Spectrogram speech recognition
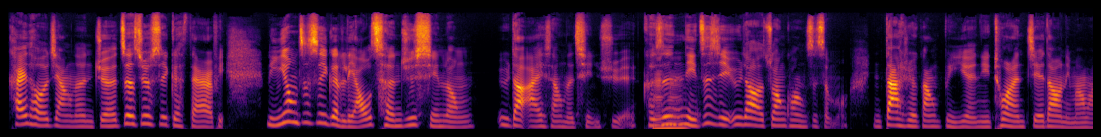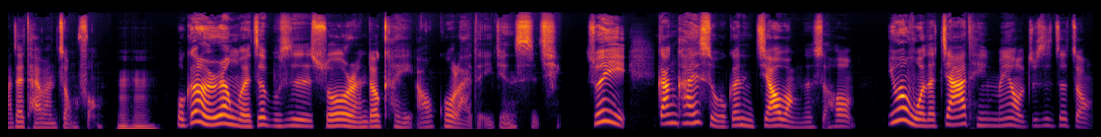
开头讲的，你觉得这就是一个 therapy，你用这是一个疗程去形容遇到哀伤的情绪。可是你自己遇到的状况是什么？你大学刚毕业，你突然接到你妈妈在台湾中风。嗯哼，我个人认为这不是所有人都可以熬过来的一件事情。所以刚开始我跟你交往的时候，因为我的家庭没有就是这种。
